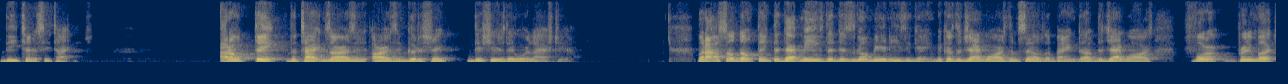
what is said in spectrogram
the Tennessee Titans. I don't think the Titans are as in, are as in good a shape this year as they were last year. But I also don't think that that means that this is going to be an easy game because the Jaguars themselves are banged up. The Jaguars, for pretty much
